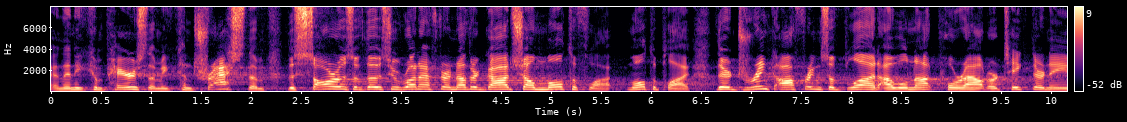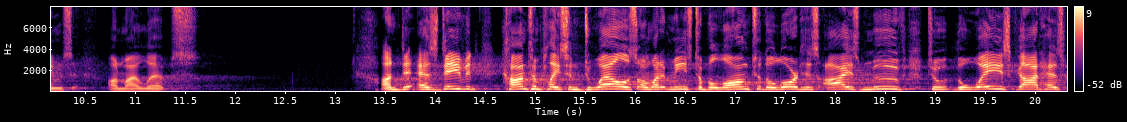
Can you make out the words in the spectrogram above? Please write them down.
And then he compares them, he contrasts them. The sorrows of those who run after another God shall multiply, multiply. Their drink offerings of blood I will not pour out or take their names on my lips. As David contemplates and dwells on what it means to belong to the Lord, his eyes move to the ways God has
